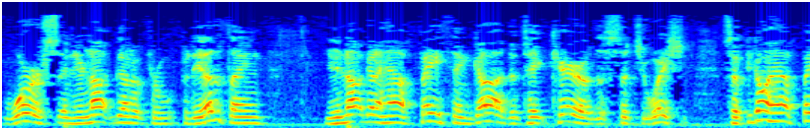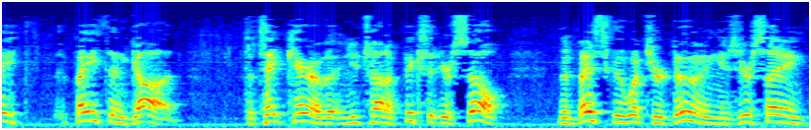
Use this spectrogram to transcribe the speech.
worse. And you're not going to, for, for the other thing, you're not going to have faith in God to take care of the situation. So if you don't have faith, faith in God to take care of it and you try to fix it yourself, then basically what you're doing is you're saying,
